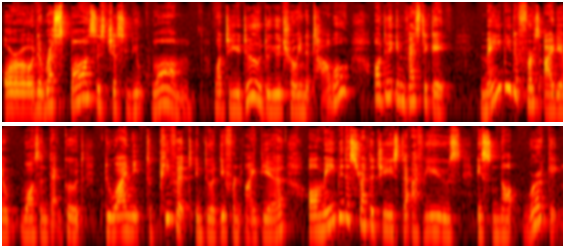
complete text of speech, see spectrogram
Or the response is just lukewarm. What do you do? Do you throw in the towel? Or do you investigate maybe the first idea wasn't that good. Do I need to pivot into a different idea? Or maybe the strategies that I've used is not working.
